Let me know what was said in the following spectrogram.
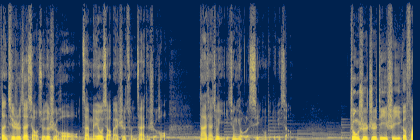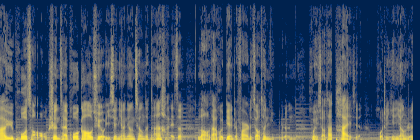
但其实，在小学的时候，在没有小白痴存在的时候，大家就已经有了戏弄的对象。众矢之的是一个发育颇早、身材颇高却有一些娘娘腔的男孩子，老大会变着法儿的叫他女人，会叫他太监或者阴阳人。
